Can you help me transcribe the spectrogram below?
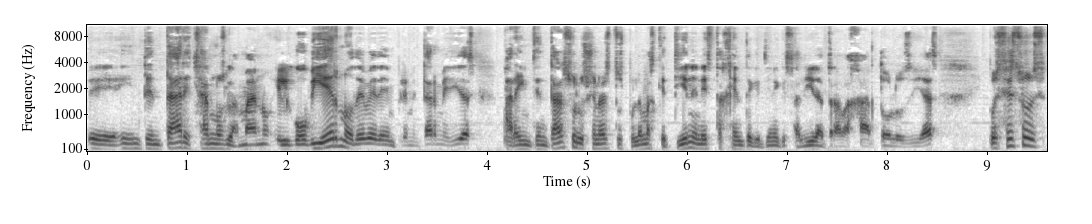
eh, intentar echarnos la mano. El gobierno debe de implementar medidas para intentar solucionar estos problemas que tienen esta gente que tiene que salir a trabajar todos los días. Pues eso es-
